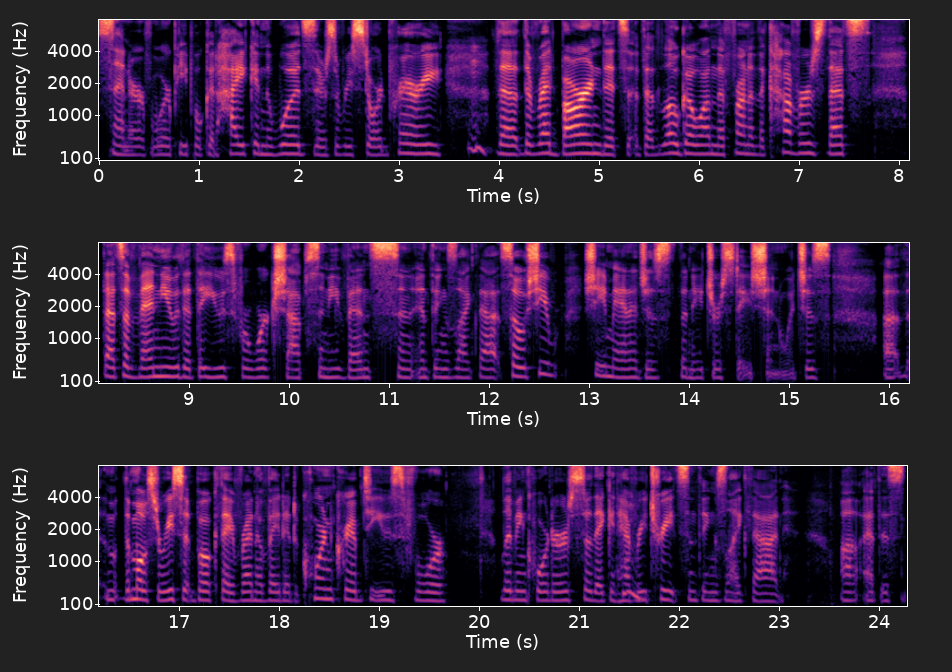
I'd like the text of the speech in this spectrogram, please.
center where people could hike in the woods. There's a restored prairie, mm. the the red barn that's the logo on the front of the covers. That's that's a venue that they use for workshops and events and, and things like that. So she she manages the nature station, which is uh, the, the most recent book. They've renovated a corn crib to use for living quarters, so they can have retreats and things like that uh, at this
